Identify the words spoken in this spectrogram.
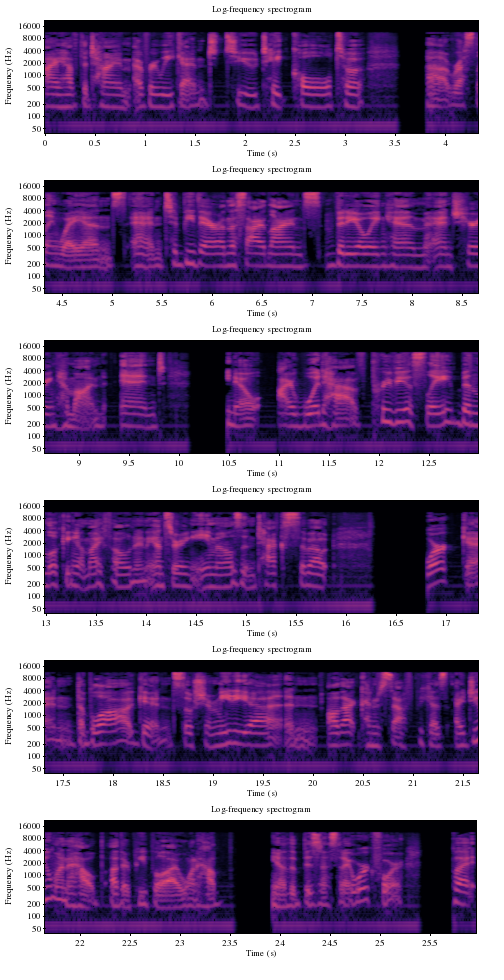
I have the time every weekend to take Cole to uh, wrestling weigh ins and to be there on the sidelines videoing him and cheering him on. And, you know, I would have previously been looking at my phone and answering emails and texts about work and the blog and social media and all that kind of stuff because I do want to help other people. I want to help, you know, the business that I work for. But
